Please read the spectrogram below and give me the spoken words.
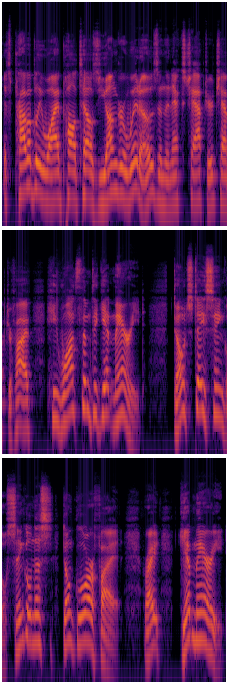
It's probably why Paul tells younger widows in the next chapter, chapter 5, he wants them to get married. Don't stay single. Singleness, don't glorify it, right? Get married,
